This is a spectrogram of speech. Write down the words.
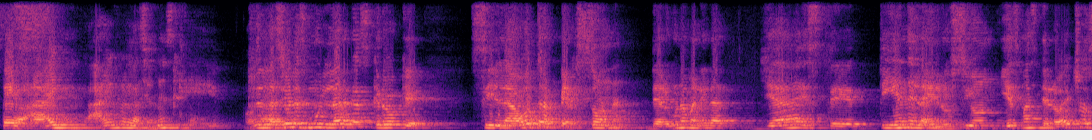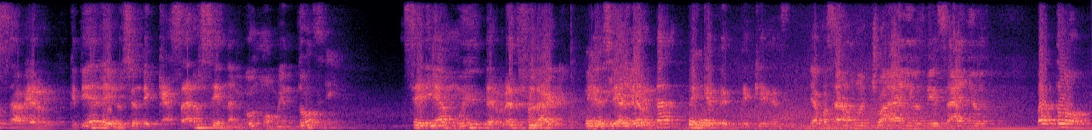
Pero hay, hay relaciones que... sea, Relaciones muy largas, creo que si la otra persona de alguna manera ya este, tiene la ilusión, y es más, te lo ha hecho saber que tiene la ilusión de casarse en algún momento, sí. Sería muy de red flag, Pero de alerta, pero- de, que, de- de que ya pasaron 8 años, 10 años, pato,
